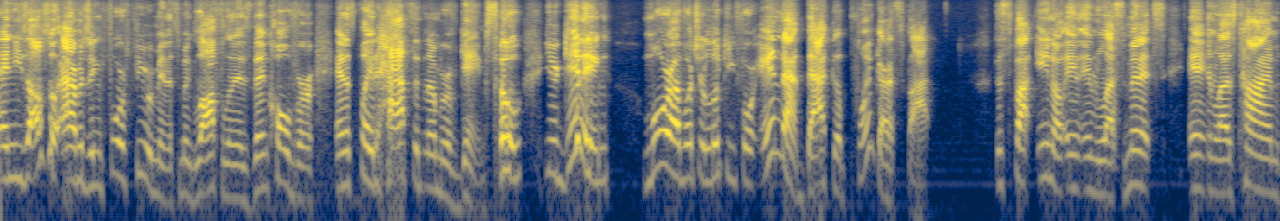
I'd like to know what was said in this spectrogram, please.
And he's also averaging four fewer minutes. McLaughlin is then Culver, and has played half the number of games. So you're getting more of what you're looking for in that backup point guard spot despite you know in, in less minutes in less time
